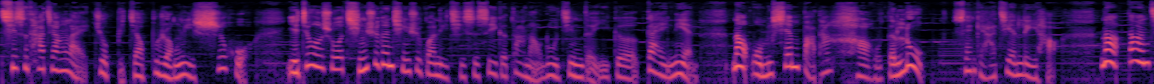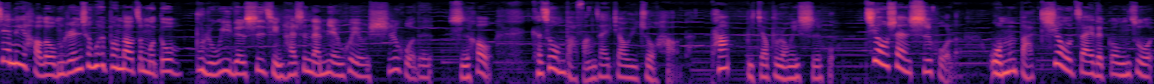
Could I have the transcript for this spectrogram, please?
其实它将来就比较不容易失火。也就是说，情绪跟情绪管理其实是一个大脑路径的一个概念。那我们先把它好的路先给它建立好。那当然建立好了，我们人生会碰到这么多不如意的事情，还是难免会有失火的时候。可是我们把防灾教育做好了，它比较不容易失火。就算失火了。我们把救灾的工作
